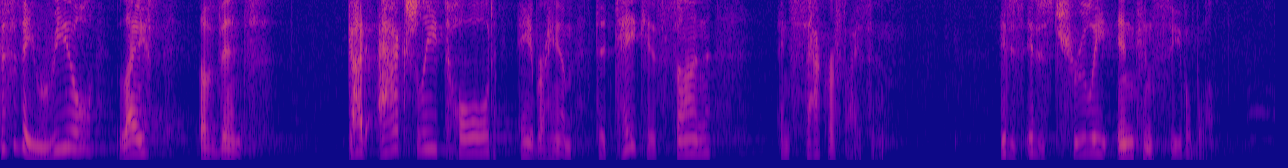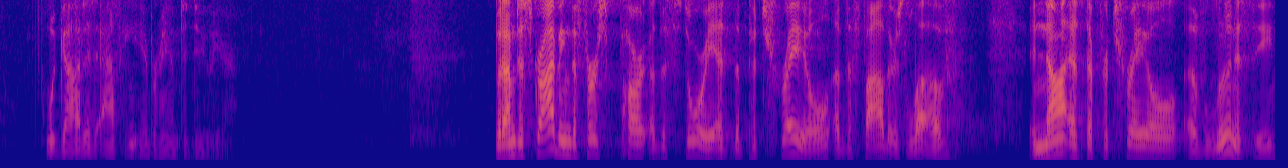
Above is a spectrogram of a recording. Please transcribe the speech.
this is a real life event. God actually told Abraham to take his son and sacrifice him. It is, it is truly inconceivable what God is asking Abraham to do here. But I'm describing the first part of the story as the portrayal of the Father's love and not as the portrayal of lunacy.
